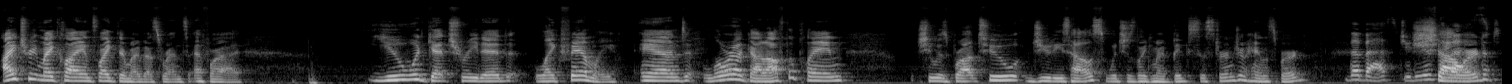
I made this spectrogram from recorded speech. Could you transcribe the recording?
I treat my clients like they're my best friends, FYI you would get treated like family. And Laura got off the plane. She was brought to Judy's house, which is like my big sister in Johannesburg. The best. Judy is showered. the best.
